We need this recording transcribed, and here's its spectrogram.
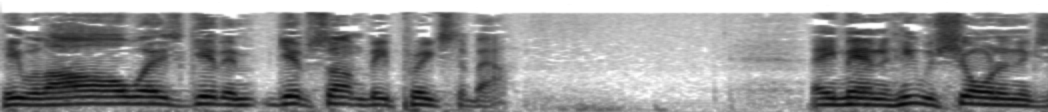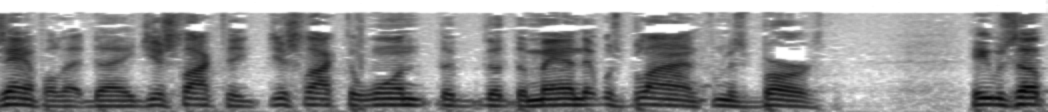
He will always give him, give something to be preached about. Amen. And he was showing an example that day, just like the, just like the one, the, the, the man that was blind from his birth. He was up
